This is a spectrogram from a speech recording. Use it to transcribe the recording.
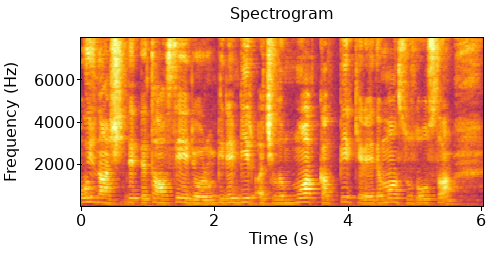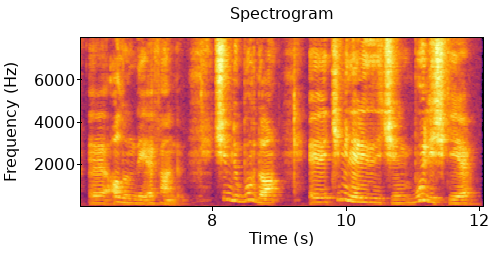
O yüzden şiddetle tavsiye ediyorum. Bire bir açılım muhakkak bir kereye de mahsus olsa e, alın diye efendim. Şimdi burada e, kimileriniz için bu ilişkiye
